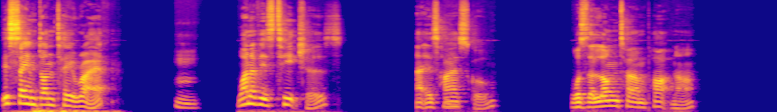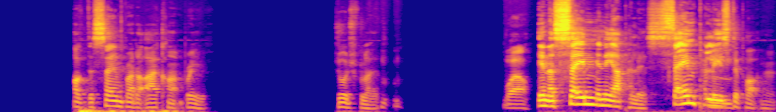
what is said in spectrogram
This same Daunte Wright, Mm. one of his teachers at his high school, was the long-term partner of the same brother I can't breathe, George Floyd, Wow. in the same Minneapolis, same police Mm. department.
